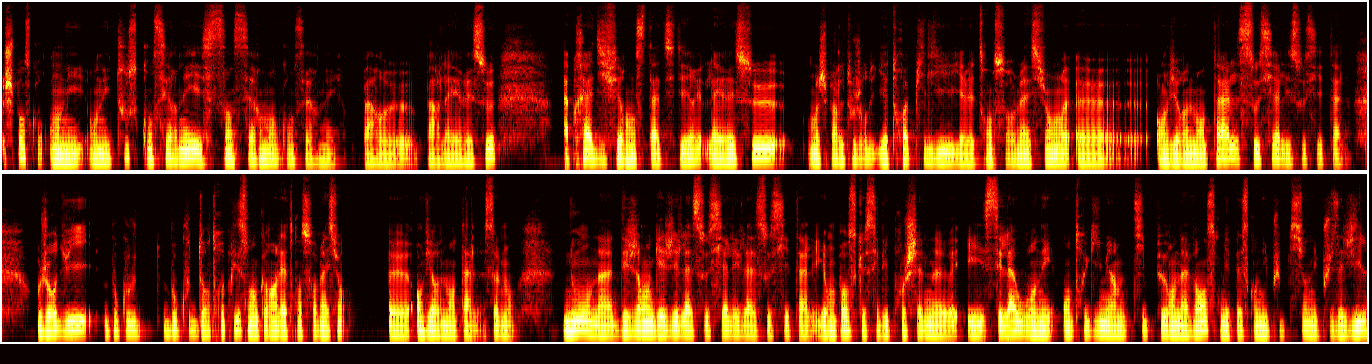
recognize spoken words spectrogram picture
Je pense qu'on est, on est tous concernés et sincèrement concernés par, euh, par la RSE. Après, à différents stades. C'est-à-dire, la RSE, moi je parle toujours, il y a trois piliers. Il y a la transformation euh, environnementale, sociale et sociétale. Aujourd'hui, beaucoup, beaucoup d'entreprises sont encore en la transformation euh, environnementale seulement. Nous, on a déjà engagé la sociale et la sociétale, et on pense que c'est les prochaines. Euh, et c'est là où on est entre guillemets un petit peu en avance, mais parce qu'on est plus petit, on est plus agile,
